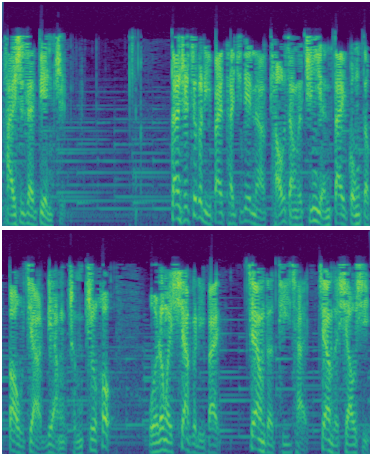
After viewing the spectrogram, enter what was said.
还是在电子。但是这个礼拜台积电呢调涨了晶圆代工的报价两成之后，我认为下个礼拜这样的题材、这样的消息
